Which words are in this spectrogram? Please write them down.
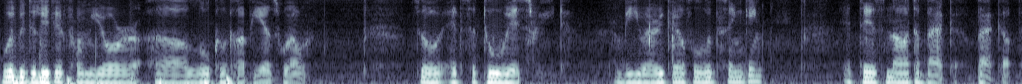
will be deleted from your uh, local copy as well. So it's a two-way street. Be very careful with syncing. It is not a back backup.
